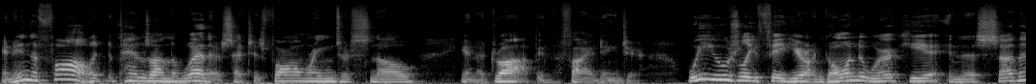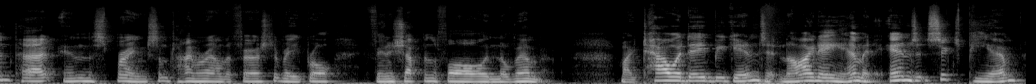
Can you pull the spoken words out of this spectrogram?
And in the fall, it depends on the weather, such as fall rains or snow, and a drop in the fire danger. We usually figure on going to work here in the southern part in the spring, sometime around the 1st of April, finish up in the fall in November. My tower day begins at 9 a.m. and ends at 6 p.m.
